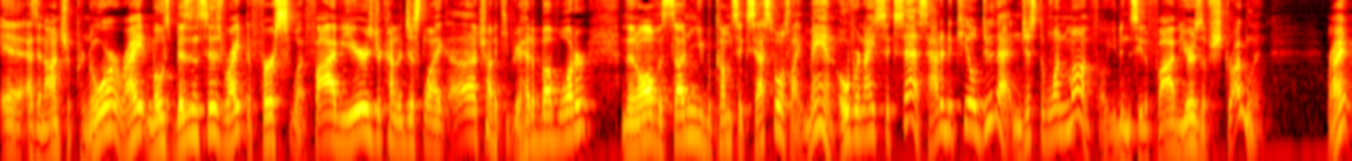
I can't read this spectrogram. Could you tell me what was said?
eh, as an entrepreneur, right? Most businesses, right? The first what five years, you're kind of just like uh, try to keep your head above water, and then all of a sudden you become successful. It's like, man, overnight success. How did Akil do that in just the one month? Oh, you didn't see the five years of struggling, right?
